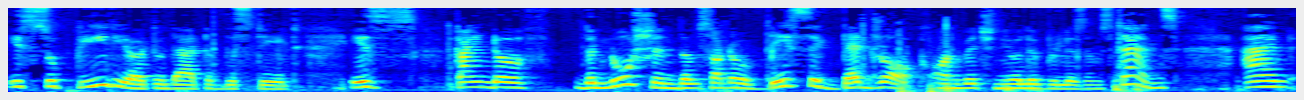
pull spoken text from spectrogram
is superior to that of the state, is kind of the notion, the sort of basic bedrock on which neoliberalism stands. And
